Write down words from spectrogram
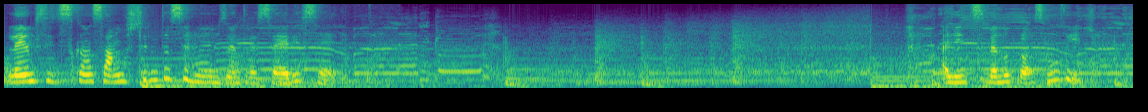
Lembre-se de descansar uns 30 segundos entre série e série. A gente se vê no próximo vídeo.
